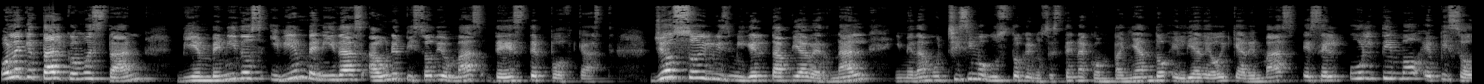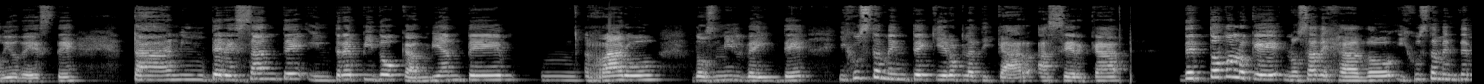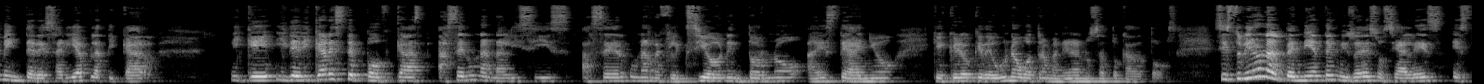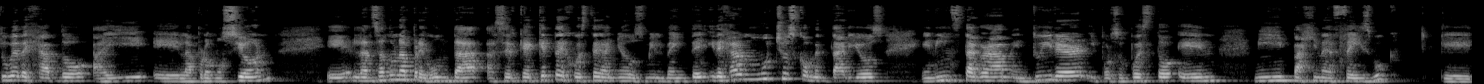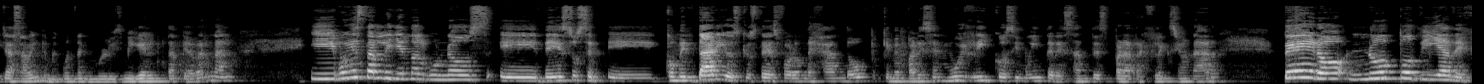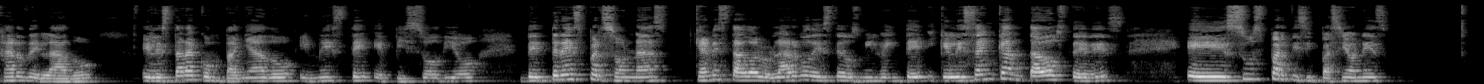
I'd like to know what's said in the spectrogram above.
Hola, ¿qué tal? ¿Cómo están? Bienvenidos y bienvenidas a un episodio más de este podcast. Yo soy Luis Miguel Tapia Bernal y me da muchísimo gusto que nos estén acompañando el día de hoy, que además es el último episodio de este tan interesante, intrépido, cambiante, mm, raro 2020 y justamente quiero platicar acerca de todo lo que nos ha dejado y justamente me interesaría platicar y que y dedicar este podcast a hacer un análisis, a hacer una reflexión en torno a este año que creo que de una u otra manera nos ha tocado a todos. Si estuvieron al pendiente en mis redes sociales, estuve dejando ahí eh, la promoción eh, lanzando una pregunta acerca de qué te dejó este año 2020 y dejaron muchos comentarios en Instagram, en Twitter y por supuesto en mi página de Facebook, que ya saben que me encuentran como Luis Miguel Tapia Bernal. Y voy a estar leyendo algunos eh, de esos eh, comentarios que ustedes fueron dejando, que me parecen muy ricos y muy interesantes para reflexionar, pero no podía dejar de lado el estar acompañado en este episodio de tres personas que han estado a lo largo de este 2020 y que les ha encantado a ustedes eh, sus participaciones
